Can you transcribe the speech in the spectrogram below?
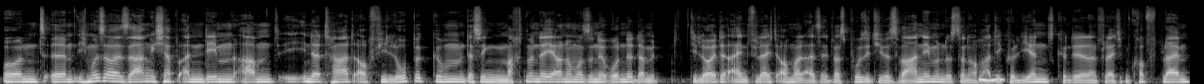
Und ähm, ich muss aber sagen, ich habe an dem Abend in der Tat auch viel Lob bekommen. Deswegen macht man da ja auch nochmal so eine Runde, damit die Leute einen vielleicht auch mal als etwas Positives wahrnehmen und das dann auch artikulieren. Das könnte ja dann vielleicht im Kopf bleiben.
